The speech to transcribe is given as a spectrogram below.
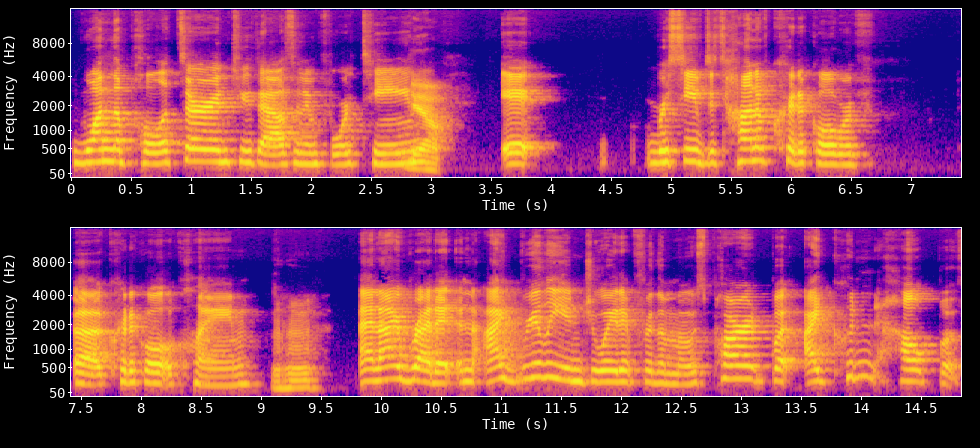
won the Pulitzer in 2014. Yeah. It received a ton of critical uh, critical acclaim. Mm-hmm. And I read it and I really enjoyed it for the most part, but I couldn't help but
